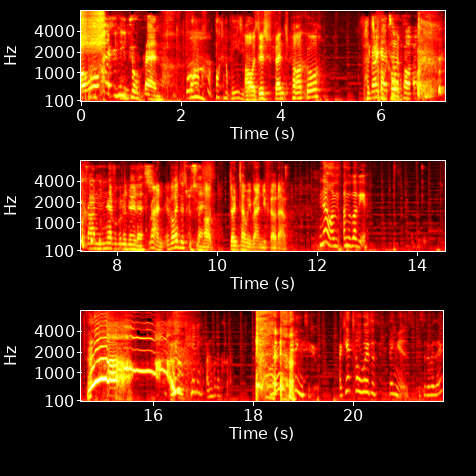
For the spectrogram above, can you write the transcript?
Oh, why didn't you jump then? Why am I fucking up the easy oh, is this fence parkour? If I get teleport, I'm never gonna do this. Ran, if I just. Just saying. Oh, don't tell me, Ran, you fell down. No, I'm I'm above you. Are you kidding? I'm gonna cry. Where am I getting to? I can't tell where the thing is. Is it over there?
